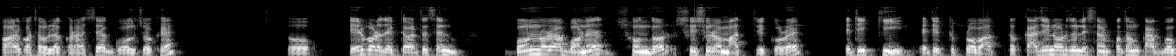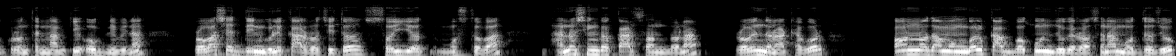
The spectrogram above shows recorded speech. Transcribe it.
হওয়ার কথা উল্লেখ করা হয়েছে? গোল চোখে। তো এরপরে দেখতে পারতেছেন বন্যরা বনে সুন্দর, শিশুরা মাতৃ করে। এটি কি? এটি একটি প্রবাদ। তো কাজী নজরুল ইসলামের প্রথম কাব্যগ্রন্থের নাম কি? অগ্নিবীণা। প্রবাসের দিনগুলি কার রচিত? সৈয়দ মুজতবা। ভানুসিংহ কার ছন্দনা? রবীন্দ্রনাথ ঠাকুর। অন্নদামঙ্গল কাব্য কোন যুগের রচনা? মধ্যযুগ।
